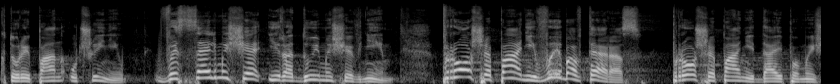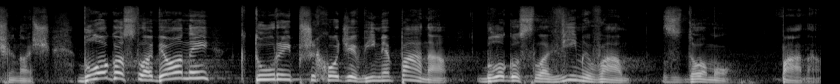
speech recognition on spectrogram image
który Pan uczynił. Weselmy się i radujmy się w nim. Proszę Pani, wybaw teraz. Proszę Pani, daj pomyślność. Błogosławiony, który przychodzi w imię Pana. Błogosławimy Wam z domu Pana.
